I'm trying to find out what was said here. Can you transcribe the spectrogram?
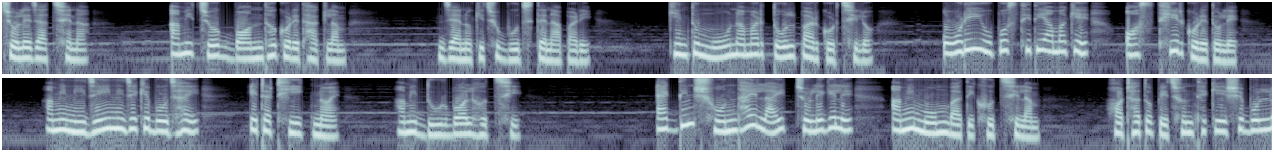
চলে যাচ্ছে না। আমি চোখ বন্ধ করে থাকলাম, যেন কিছু বুঝতে না পারি, কিন্তু মন আমার তোলপাড় করছিল। ওর এই উপস্থিতি আমাকে অস্থির করে তোলে। আমি নিজেই নিজেকে বোঝাই, এটা ঠিক নয়, আমি দুর্বল হচ্ছি। একদিন সন্ধ্যায় লাইট চলে গেলে আমি মোমবাতি খুঁজছিলাম। হঠাৎ পেছন থেকে এসে বলল,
